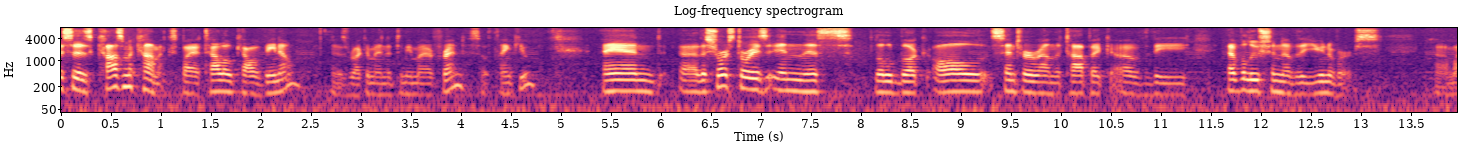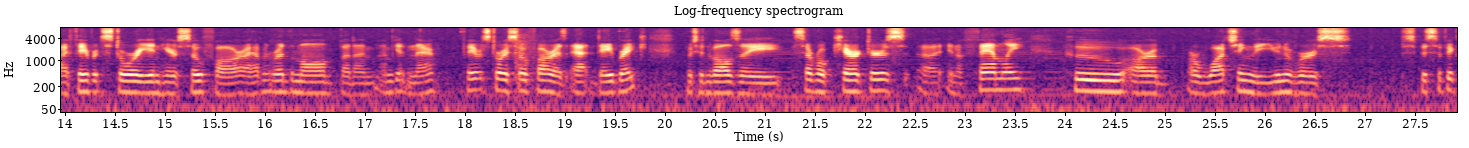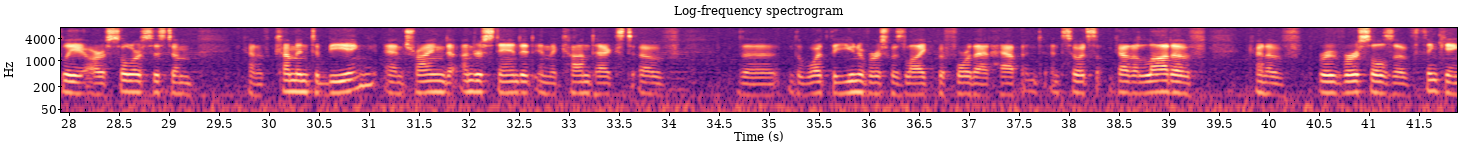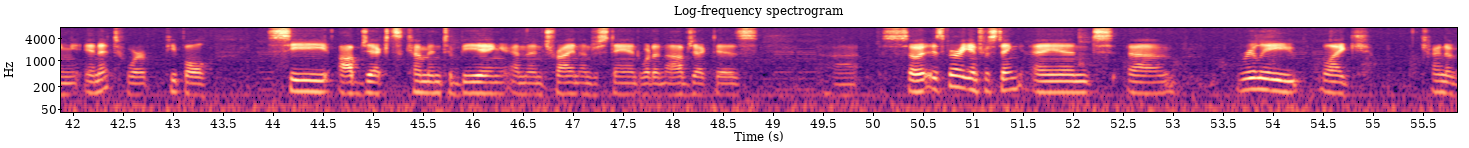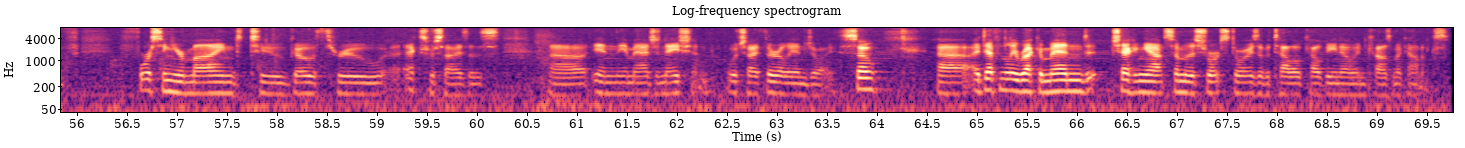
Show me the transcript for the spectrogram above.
This is Cosmicomics by Italo Calvino. It was recommended to me by a friend, so thank you. And uh, the short stories in this little book all center around the topic of the evolution of the universe. Uh, my favorite story in here so far, I haven't read them all, but I'm, I'm getting there. Favorite story so far is At Daybreak, which involves a several characters uh, in a family who are, are watching the universe, specifically our solar system, kind of come into being and trying to understand it in the context of the, the what the universe was like before that happened. And so it's got a lot of kind of reversals of thinking in it where people see objects come into being and then try and understand what an object is. Uh, so it's very interesting and uh, really like kind of forcing your mind to go through exercises uh, in the imagination, which I thoroughly enjoy. So uh, I definitely recommend checking out some of the short stories of Italo Calvino in Cosmicomics.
